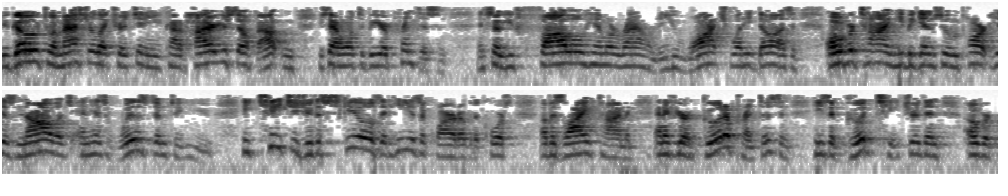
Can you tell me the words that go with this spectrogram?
you go to a master electrician and you kind of hire yourself out and you say, I want to be your apprentice. And, and so you follow him around and you watch what he does. And over time, he begins to impart his knowledge and his wisdom to you. He teaches you the skills that he has acquired over the course of his lifetime. And, and if you're a good apprentice and he's a good teacher, then over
